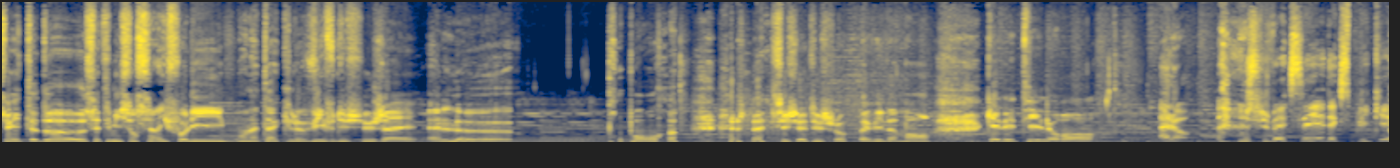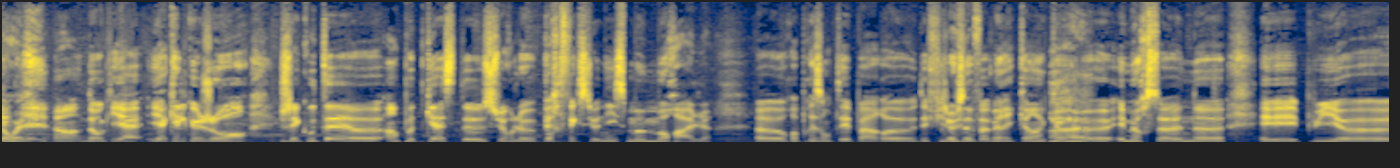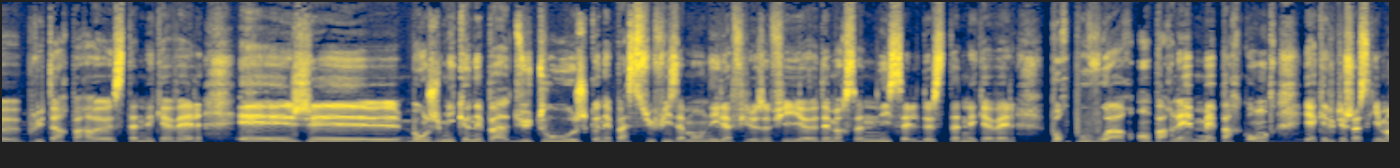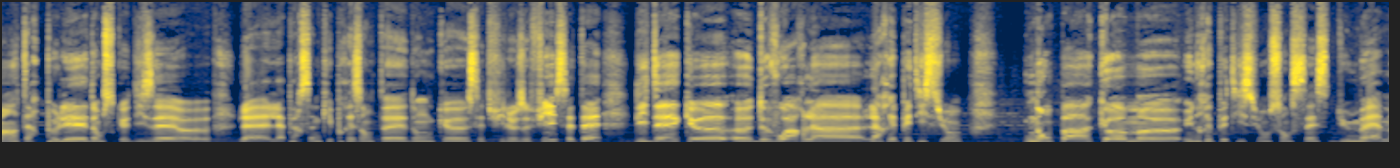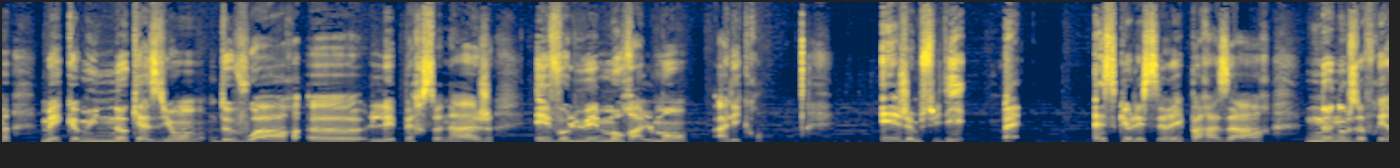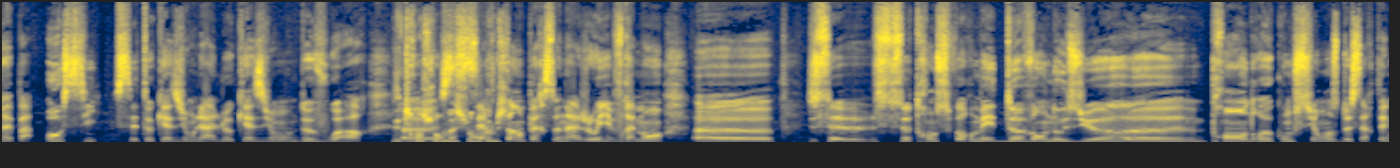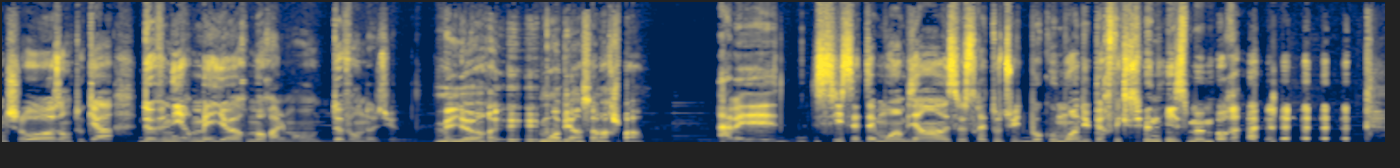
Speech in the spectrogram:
Suite de cette émission Série Folie. On attaque le vif du sujet, le propos, le sujet du jour évidemment. Quel est-il, Aurore? Alors, je vais essayer d'expliquer. Ouais. Hein, donc, il y a, il y a quelques jours, j'écoutais euh, un podcast sur le perfectionnisme moral, euh, représenté par euh, des philosophes américains comme Ah ouais euh, Emerson euh, et puis euh, plus tard par Stanley Cavell. Et j'ai, bon, je m'y connais pas du tout, je connais pas suffisamment ni la philosophie d'Emerson ni celle de Stanley Cavell pour pouvoir en parler. Mais par contre, il y a quelque chose qui m'a interpellé dans ce que disait euh, la, la personne qui présentait donc euh, cette philosophie, c'était l'idée que euh, de voir la, la répétition non pas comme euh, une répétition sans cesse du même, mais comme une occasion de voir euh, les personnages évoluer moralement à l'écran. Et je me suis dit, ben, est-ce que les séries, par hasard, ne nous offriraient pas aussi cette occasion-là, l'occasion de voir Des transformations comme ça. certains personnages, oui, vraiment euh, se, se transformer devant nos yeux, euh, prendre conscience de certaines choses, en tout cas, devenir meilleur moralement devant nos yeux. Meilleur et, moins bien, ça marche pas? Ah mais si c'était moins bien, ce serait tout de suite beaucoup moins du perfectionnisme moral.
